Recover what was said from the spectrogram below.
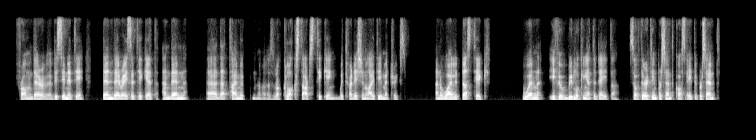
from their vicinity, then they raise a ticket. And then uh, that time uh, sort of clock starts ticking with traditional IT metrics. And while it does tick, when if you would be looking at the data, so 13% costs 80%,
